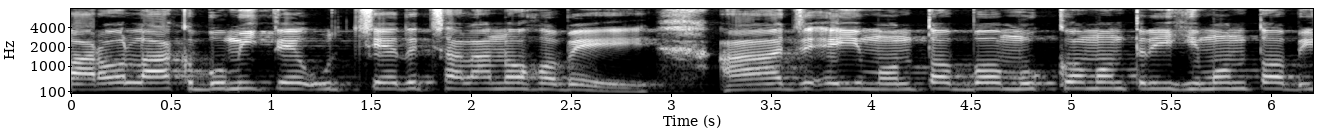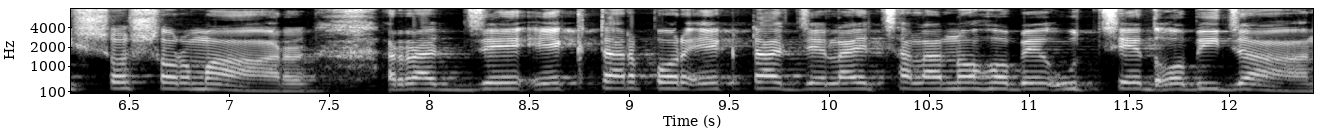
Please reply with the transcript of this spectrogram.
বারো লাখ ভূমিতে উচ্ছেদ চালানো হবে। আজ এই মন্তব্য মুখ্যমন্ত্রী হিমন্ত বিশ্ব শর্মার। রাজ্যে একটার পর একটা জেলায় চালানো হবে উচ্ছেদ অভিযান।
